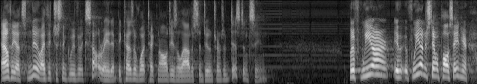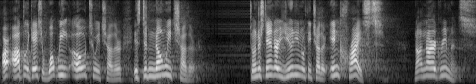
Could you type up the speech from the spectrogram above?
I don't think that's new. I just think we've accelerated because of what technology has allowed us to do in terms of distancing. But if we are, if we understand what Paul is saying here, our obligation, what we owe to each other, is to know each other to understand our union with each other in Christ, not in our agreements.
